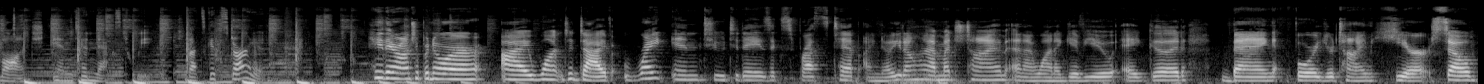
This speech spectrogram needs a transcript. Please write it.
launch into next week. Let's get started. Hey there, entrepreneur. I want to dive right into today's express tip. I know you don't have much time, and I want to give you a good bang for your time here. So,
